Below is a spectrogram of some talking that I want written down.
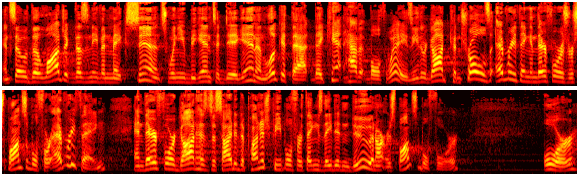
And so the logic doesn't even make sense when you begin to dig in and look at that. They can't have it both ways. Either God controls everything and therefore is responsible for everything, and therefore God has decided to punish people for things they didn't do and aren't responsible for or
